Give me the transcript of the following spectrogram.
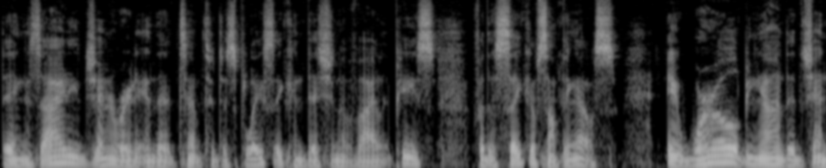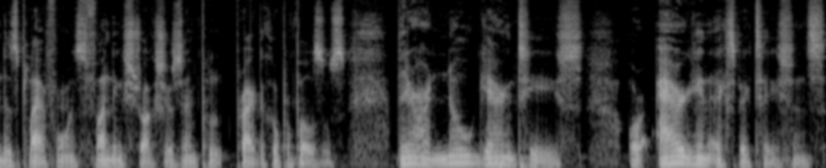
the anxiety generated in the attempt to displace a condition of violent peace for the sake of something else. A world beyond agendas, platforms, funding structures, and practical proposals. There are no guarantees or arrogant expectations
